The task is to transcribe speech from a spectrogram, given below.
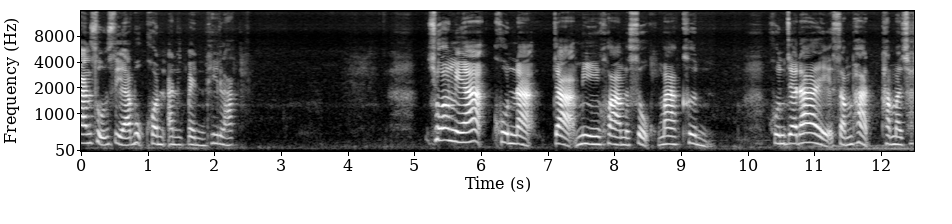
การสูญเสียบุคคลอันเป็นที่รัก ช่วงเนี้ย คุณน่ะจะมีความสุขมากขึ้น คุณจะได้สัมผัสธรรมช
